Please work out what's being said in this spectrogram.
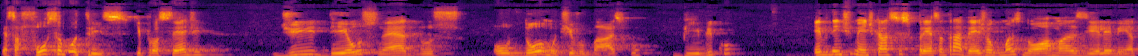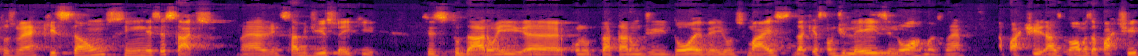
dessa força motriz que procede de Deus, né, dos, ou do motivo básico bíblico, evidentemente que ela se expressa através de algumas normas e elementos né, que são, sim, necessários. Né? A gente sabe disso aí que vocês estudaram aí, é, quando trataram de Doiver e outros mais, da questão de leis e normas, né? A partir, as normas a partir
